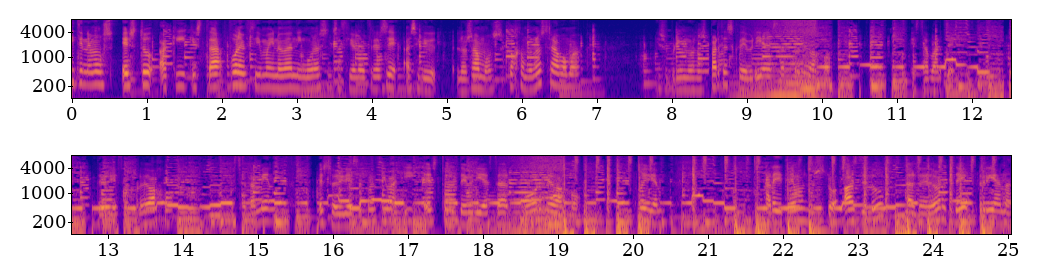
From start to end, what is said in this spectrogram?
y tenemos esto aquí que está por encima y no da ninguna sensación de 3D. Así que los vamos, cogemos nuestra goma y suprimimos las partes que deberían estar por debajo. Esta parte debería estar por debajo. Esta también. Esto debería estar por encima y esto debería estar por debajo. Muy bien. Ahora ya tenemos nuestro haz de luz alrededor de Rihanna.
